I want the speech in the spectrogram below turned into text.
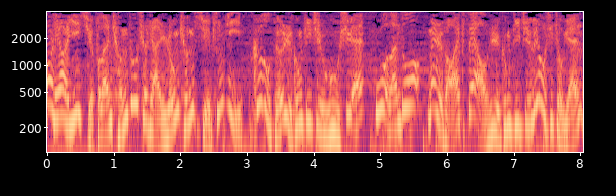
二零二一雪佛兰成都车展荣成血拼季，科鲁泽日供低至五十元，沃兰多、迈锐宝 XL 日供低至六十九元。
